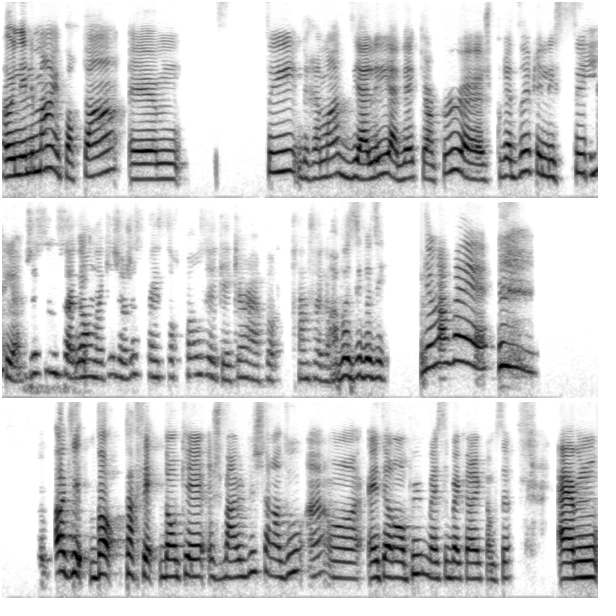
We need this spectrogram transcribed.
un élément important, c'est vraiment d'y aller avec un peu, je pourrais dire, les cycles. Juste une seconde, OK? Je vais juste faire sur pause, il y a quelqu'un à la porte. 30 Ah, secondes. vas-y, vas-y. Bien parfait. OK, bon, parfait. Donc, euh, je m'en rappelle plus, je suis rendue, hein, on a interrompu, mais c'est bien correct comme ça. Euh,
